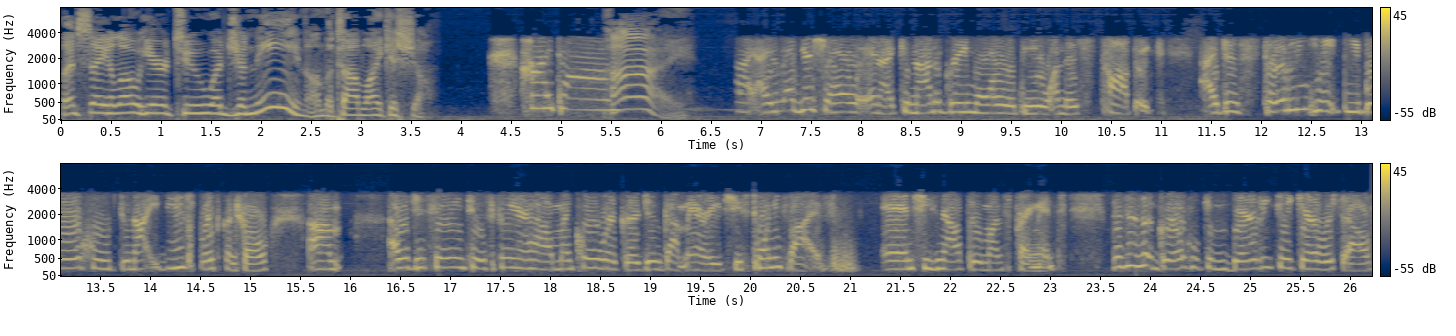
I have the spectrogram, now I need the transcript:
Let's say hello here to uh, Janine on the Tom Leykis show. Hi, Tom. Hi. Hi, I love your show, and I cannot agree more with you on this topic. I just totally hate people who do not use birth control. Um, I was just saying to a screener how my coworker just got married. She's 25, and she's now three months pregnant. This is a girl who can barely take care of herself.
